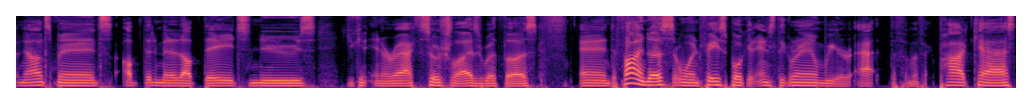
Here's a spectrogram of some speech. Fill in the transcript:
announcements, up to the minute updates, news. You can interact, socialize with us. And to find us on Facebook and Instagram, we are at the Film Effect Podcast.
